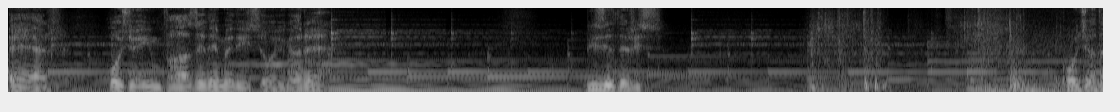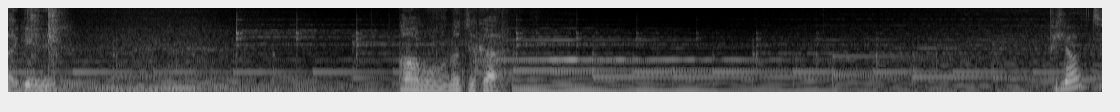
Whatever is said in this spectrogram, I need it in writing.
Eğer hoca infaz edemediyse Uygar'ı biz ederiz. Hoca da gelir pamuğunu tıkar. Pilot?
